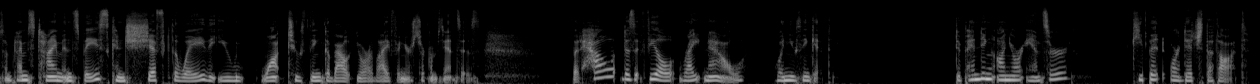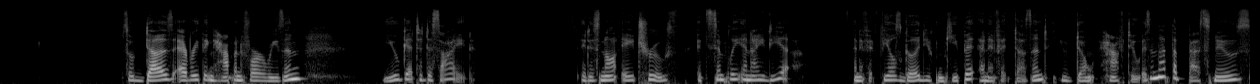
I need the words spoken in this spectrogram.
Sometimes time and space can shift the way that you want to think about your life and your circumstances. But how does it feel right now when you think it? Depending on your answer, keep it or ditch the thought. So, does everything happen for a reason? You get to decide. It is not a truth, it's simply an idea. And if it feels good, you can keep it. And if it doesn't, you don't have to. Isn't that the best news?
